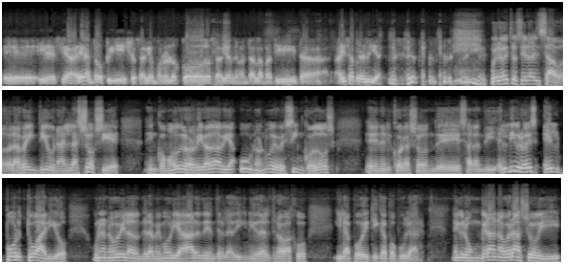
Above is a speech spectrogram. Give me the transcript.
eh, y decía, eran todos pillos, sabían poner los codos, sabían levantar la patita, ahí se aprendía. bueno, esto será el sábado a las 21 en la Socie, en Comodoro Rivadavia 1952 en el corazón de Sarandí. El libro es El Portuario, una novela donde la memoria arde entre la dignidad del trabajo y la poética popular. Negro, un gran abrazo y,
